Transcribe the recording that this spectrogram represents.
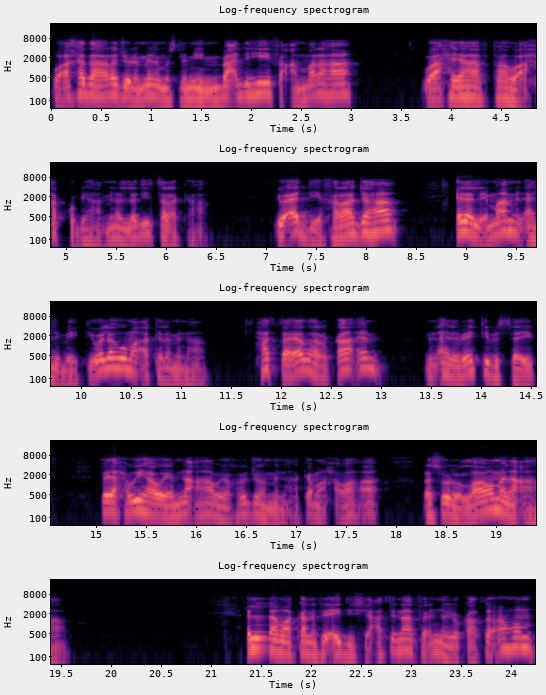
وأخذها رجل من المسلمين من بعده فعمرها وأحياها فهو أحق بها من الذي تركها. يؤدي خراجها إلى الإمام من أهل بيتي وله ما أكل منها حتى يظهر القائم من أهل بيتي بالسيف. فيحويها ويمنعها ويخرجهم منها كما حواها رسول الله ومنعها. إلا ما كان في أيدي شيعتنا فإنه يقاطعهم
